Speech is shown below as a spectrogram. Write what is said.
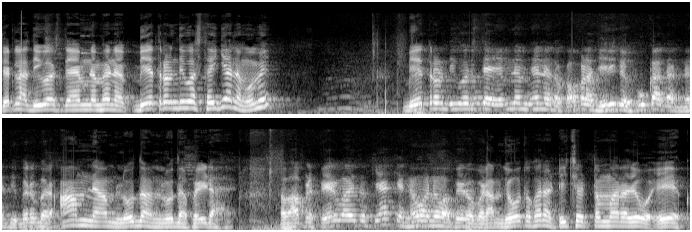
કેટલા દિવસ ત્યાં એમને ને, બે, ત્રણ દિવસ થઈ ગયા ને, મમ્મી? બે, ત્રણ દિવસ ત્યાં એમને છે ને તો કપડાં ધીરી કંઈ ફૂકાતા જ નથી, બરાબર? આમ ને આમ લોદા ને લોદા પડ્યા છે. હવે આપણે પહેરવા હોય તો ક્યાં કે નવા નવા પહેરવા પડે આમ જોવો તો ખરા ટી શર્ટ તમારા જુઓ એક,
